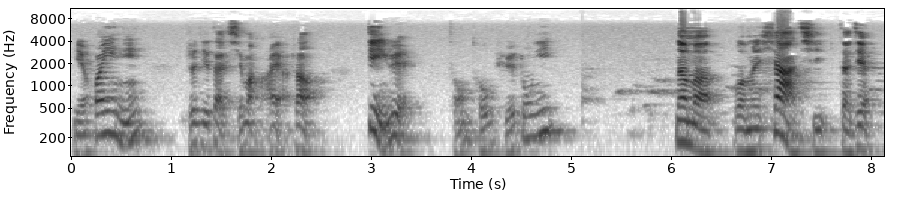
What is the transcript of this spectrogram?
也欢迎您直接在喜马拉雅上订阅《从头学中医》。那么我们下期再见。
